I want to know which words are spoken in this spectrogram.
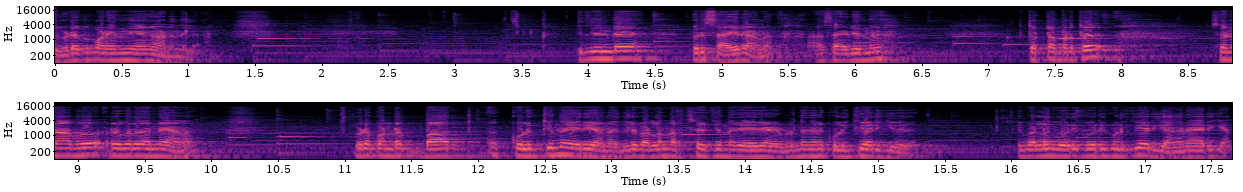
ഇവിടെ ഇപ്പോൾ പണിയൊന്നും ഞാൻ കാണുന്നില്ല. ഇതിന്റെ ഒരു സൈഡാണ്. ആ സൈഡിൽ നിന്ന് തൊട്ടപ്പുറത്ത് ചെനാബ് റിവർ തന്നെയാണ്. ഇവിടെ പണ്ട് ബാത്ത് കുളിക്കുന്ന ഏരിയയാണ്. ഇതിൽ വെള്ളം നിറച്ചിരിക്കുന്ന ഒരു ഏരിയയാണ്. ഇവിടുന്ന് ഇങ്ങനെ കുളിക്കുമായിരിക്കും ഇവർ ഈ വെള്ളം കോരി കോരി കുളിക്കുമായിരിക്കും. അങ്ങനെ ആയിരിക്കാം.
